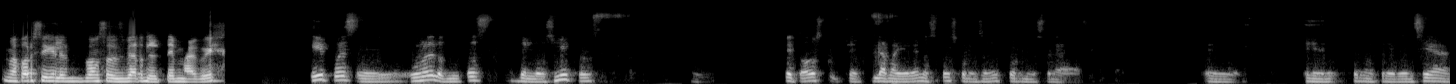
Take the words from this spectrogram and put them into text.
Mejor sigue, les vamos a desviar del tema, güey. Y pues, eh, uno de los mitos, de los mitos, que todos, que la mayoría de nosotros conocemos por nuestra eh, eh, por nuestra herencia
